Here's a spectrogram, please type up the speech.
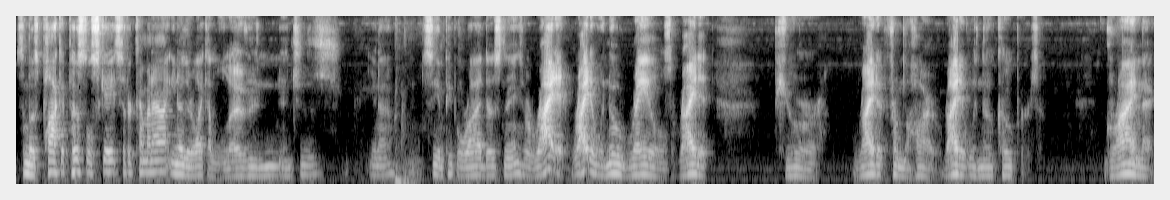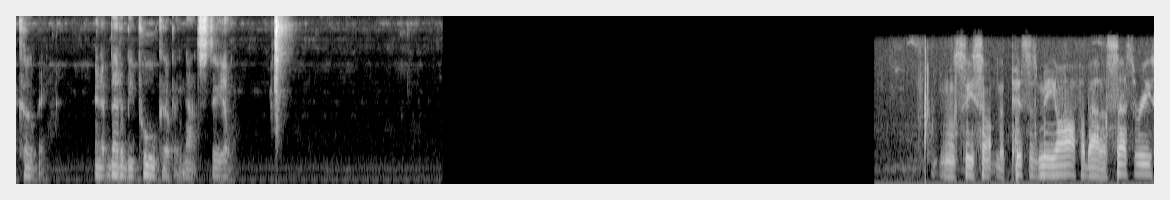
some of those pocket pistol skates that are coming out. You know, they're like 11 inches. You know, seeing people ride those things, but ride it, ride it with no rails, ride it pure, ride it from the heart, ride it with no copers, grind that coping, and it better be pool coping, not steel. You'll see something that pisses me off about accessories.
